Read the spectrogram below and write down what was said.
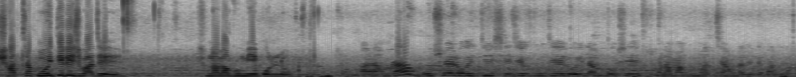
সাতটা পঁয়ত্রিশ বাজে। সোনামা ঘুমিয়ে পড়ল। আর আমরা বসে রয়েছি, সেজে গুজে রইলাম বসে। সোনামা ঘুমাচ্ছে, আমরা যেতে পারলাম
